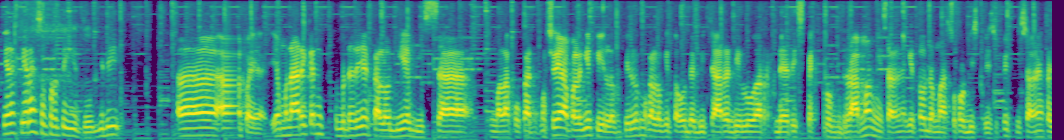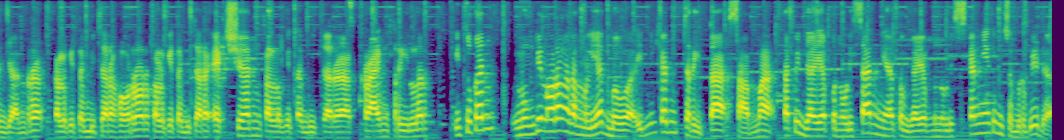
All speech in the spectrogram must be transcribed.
Kira-kira seperti itu. Jadi uh, apa ya? Yang menarik kan sebenarnya kalau dia bisa melakukan maksudnya apalagi film. Film kalau kita udah bicara di luar dari spektrum drama misalnya kita udah masuk lebih spesifik misalnya ke genre. Kalau kita bicara horor kalau kita bicara action kalau kita bicara crime thriller itu kan mungkin orang akan melihat bahwa ini kan cerita sama tapi gaya penulisannya atau gaya menuliskannya itu bisa berbeda.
